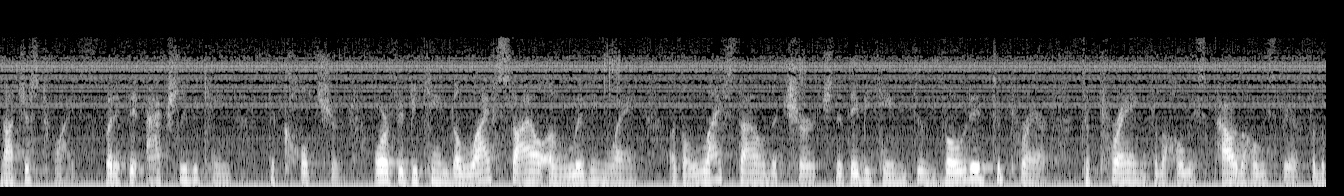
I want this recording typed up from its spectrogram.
not just twice, but if it actually became the culture or if it became the lifestyle of living way or the lifestyle of the church that they became devoted to prayer, to praying for the Holy power of the Holy Spirit, for the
